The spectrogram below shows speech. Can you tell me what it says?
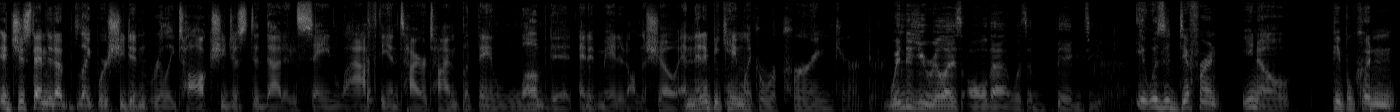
it just ended up like where she didn't really talk. She just did that insane laugh the entire time, but they loved it and it made it on the show. And then it became like a recurring character. when did you realize all that was a big deal? It was a different, you know, people couldn't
